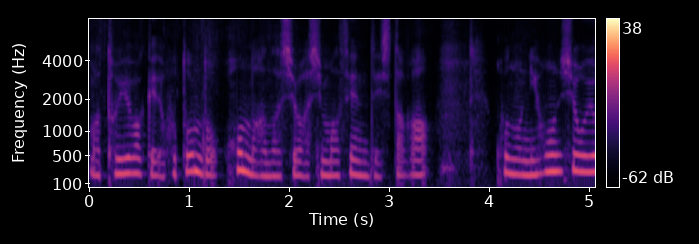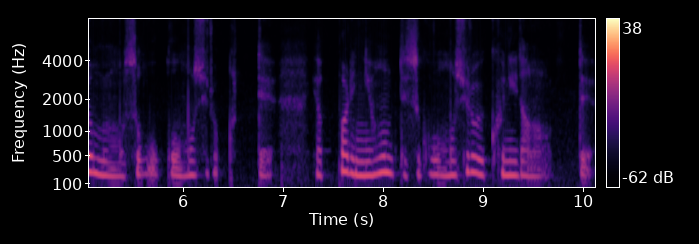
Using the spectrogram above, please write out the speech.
まあ、というわけでほとんど本の話はしませんでしたがこの日本史を読むもすごく面白くってやっぱり日本ってすごい面白い国だなって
